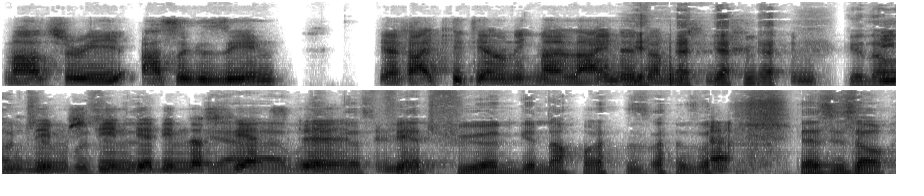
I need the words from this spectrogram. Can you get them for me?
Marjorie, hast du gesehen, der reitet ja noch nicht mal alleine, da muss ein Typ genau, neben dem stehen, der dem das ja, Pferd äh, das Pferd führen, genau. Also, ja. Das ist auch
